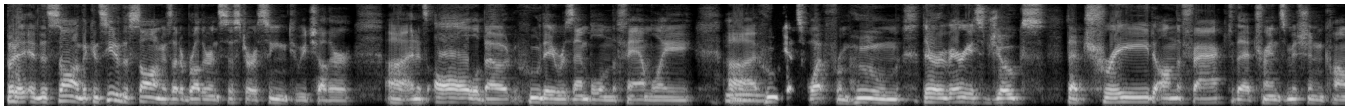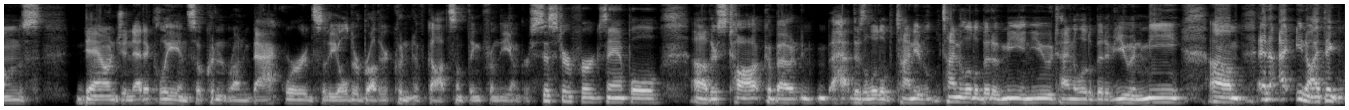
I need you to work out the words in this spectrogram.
But the song, the conceit of the song is that a brother and sister are singing to each other. and it's all about who they resemble in the family, mm. who gets what from whom. There are various jokes that trade on the fact that transmission comes down genetically and so couldn't run backwards. So the older brother couldn't have got something from the younger sister, for example. Uh, there's talk about there's a little tiny, tiny little bit of me and you, tiny little bit of you and me. Um, and I, you know, I think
